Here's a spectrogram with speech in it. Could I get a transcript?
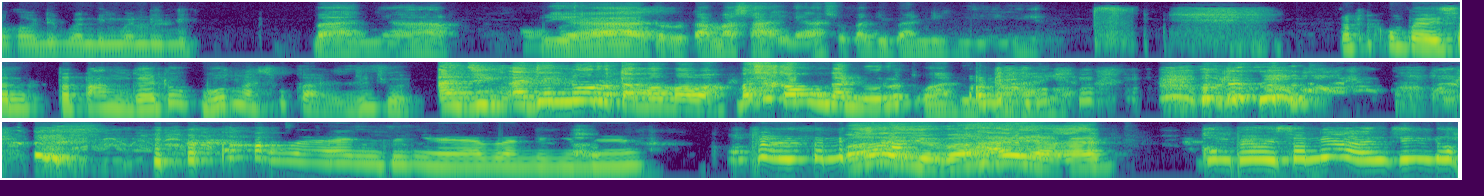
kalau dibanding-bandingin Banyak. Iya, terutama saya suka dibandingin. tapi comparison tetangga tuh gue nggak suka jujur Anjing aja nurut sama mama. Masa kamu nggak nurut? Waduh, bahaya. Anjing ya bandinginnya. comparison Bahaya, bahaya kan? comparisonnya anjing dong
